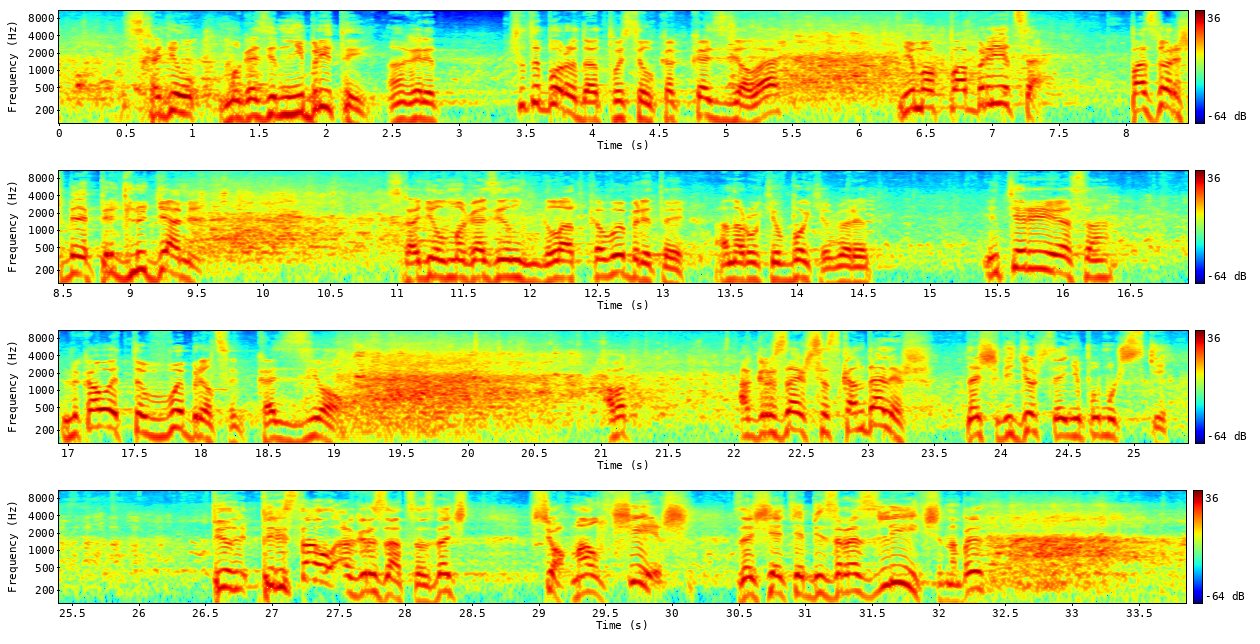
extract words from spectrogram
сходил в магазин небритый. Она говорит, что ты бороду отпустил, как козел, а? Не мог побриться? Позоришь меня перед людьми. Сходил в магазин гладко выбритый, а на руки в боки говорит, интересно, для кого это ты выбрился, козел? А вот огрызаешься, скандалишь, значит, ведешь себя не по-мужски. Перестал огрызаться, значит, все, молчишь, значит, я тебе безразлична.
